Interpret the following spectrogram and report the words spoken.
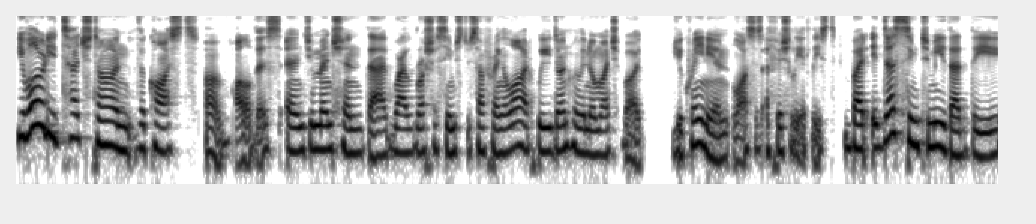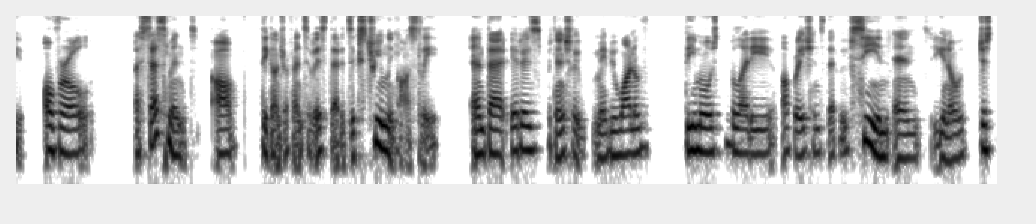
You've already touched on the costs of all of this, and you mentioned that while Russia seems to suffering a lot, we don't really know much about Ukrainian losses, officially at least. But it does seem to me that the overall assessment of the counteroffensive is that it's extremely costly and that it is potentially maybe one of the most bloody operations that we've seen. And, you know, just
